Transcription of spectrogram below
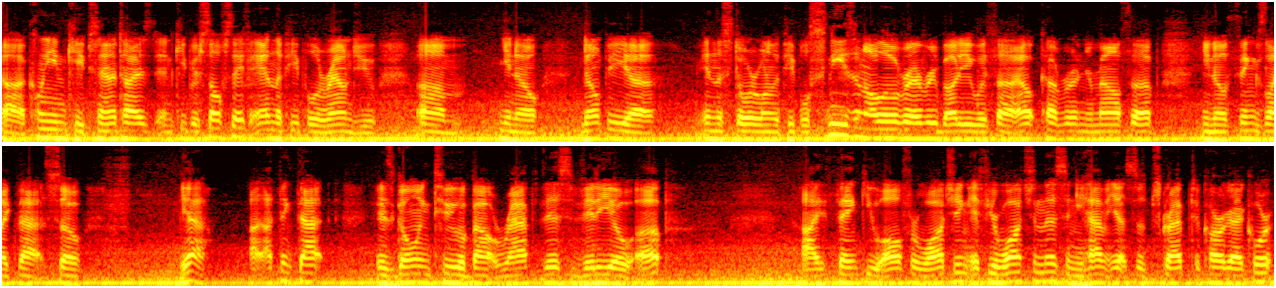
uh, clean, keep sanitized, and keep yourself safe and the people around you. Um, you know, don't be uh, in the store one of the people sneezing all over everybody with uh, out covering your mouth up, you know, things like that. So, yeah, I, I think that is going to about wrap this video up. I thank you all for watching. If you're watching this and you haven't yet subscribed to Car Guy Court,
